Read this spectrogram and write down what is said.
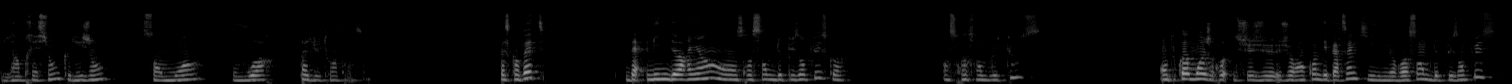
l'impression que les gens sont moins, voire pas du tout intéressants. Parce qu'en fait, bah, mine de rien, on se ressemble de plus en plus, quoi. On se ressemble tous. En tout cas, moi, je, je, rencontre des personnes qui me ressemblent de plus en plus.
